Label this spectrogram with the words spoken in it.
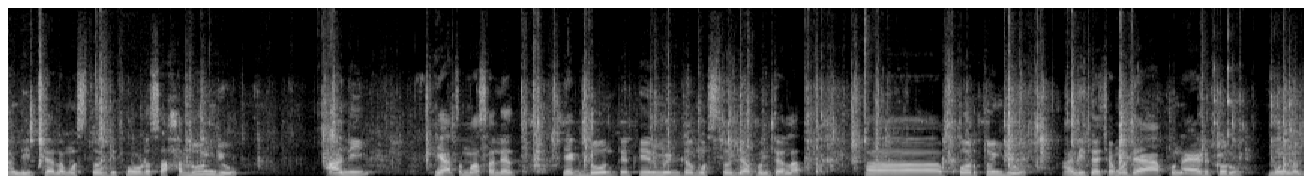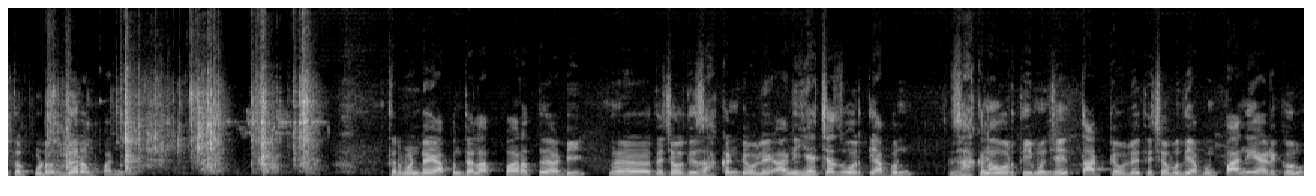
आणि त्याला मस्तपैकी थोडंसं हलवून घेऊ. आणि ह्याच मसाल्यात एक दोन ते तीन मिनटं मस्तपैकी आपण त्याला परतून घेऊ. आणि त्याच्यामध्ये आपण ॲड करू. मग नंतर पुढं गरम पाणी. तर मंडळी आपण त्याला परतण्यासाठी त्याच्यावरती झाकण ठेवले आणि ह्याच्याचवरती आपण झाकणावरती म्हणजे ताट ठेवले. त्याच्यामध्ये आपण पाणी ॲड करू.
